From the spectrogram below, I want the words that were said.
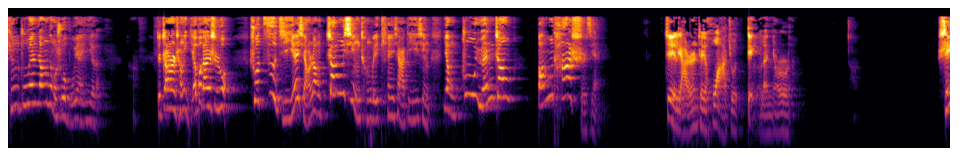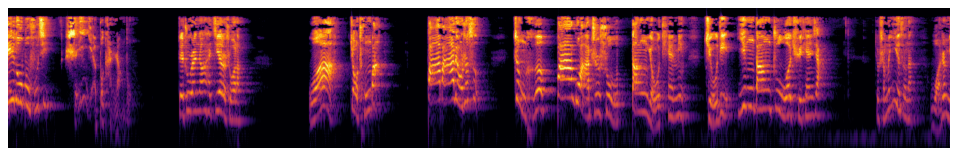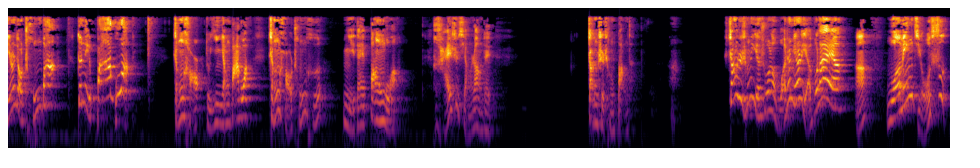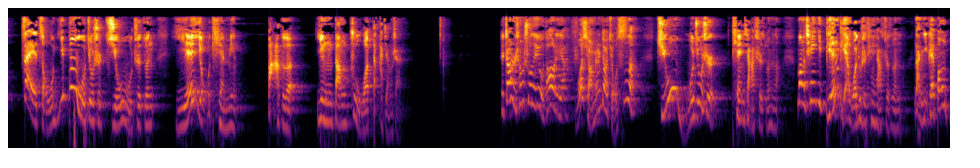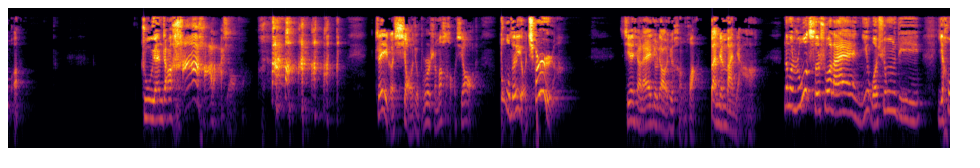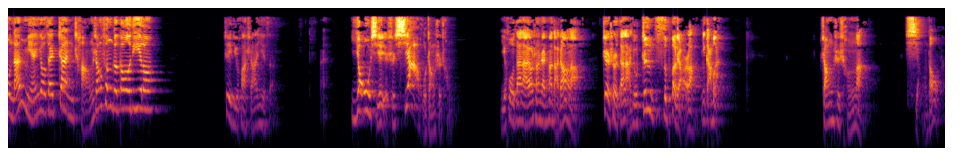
听朱元璋这么说，不愿意了。这张士诚也不甘示弱，说自己也想让张姓成为天下第一姓，让朱元璋帮他实现。这俩人这话就顶了牛了，谁都不服气，谁也不肯让步。这朱元璋还接着说了：“我啊叫重八，八八六十四。”正合八卦之术，当有天命。九弟应当助我取天下，就什么意思呢？我这名叫重八，跟那个八卦正好就阴阳八卦正好重合，你得帮我，还是想让这张士诚帮他啊？张士诚也说了，我这名也不赖呀啊，我名九四。再走一步就是九五之尊，也有天命。八哥应当助我打江山。这张士诚说的也有道理啊！我小名叫九四啊，九五就是天下至尊了。往前一点点，我就是天下至尊了。那你该帮我。朱元璋哈哈大笑，哈哈哈哈哈哈！这个笑就不是什么好笑了，肚子里有气儿啊！接下来就撂一句狠话，半真半假啊。那么如此说来，你我兄弟以后难免要在战场上分个高低喽。这句话啥意思？哎，要挟也是吓唬张士诚。以后咱俩要上战场打仗了，这事儿咱俩就真撕破脸了。你敢不敢？张士诚啊，想到了，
